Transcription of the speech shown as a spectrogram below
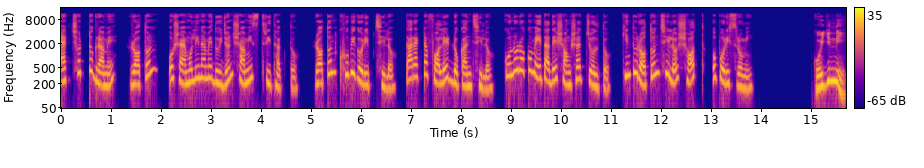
এক ছোট্ট গ্রামে রতন ও শ্যামলী নামে দুইজন স্বামী স্ত্রী থাকত। রতন খুবই গরিব ছিল তার একটা ফলের দোকান ছিল। কোনো রকমে তাদের সংসার চলত কিন্তু রতন ছিল সৎ ও পরিশ্রমী। কই গিন্নি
